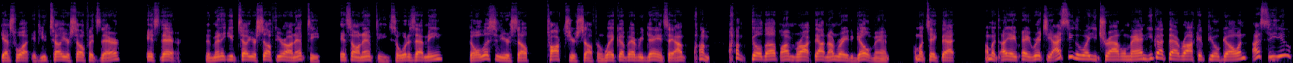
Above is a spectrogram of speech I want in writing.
guess what? If you tell yourself it's there, it's there. The minute you tell yourself you're on empty, it's on empty. So what does that mean? Don't listen to yourself. Talk to yourself and wake up every day and say, I'm I'm I'm filled up, I'm rocked out, and I'm ready to go, man. I'm gonna take that. I'm gonna hey, hey Richie, I see the way you travel, man. You got that rocket fuel going. I see you.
